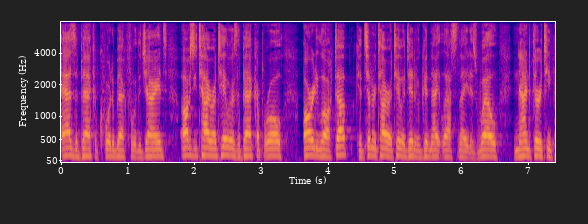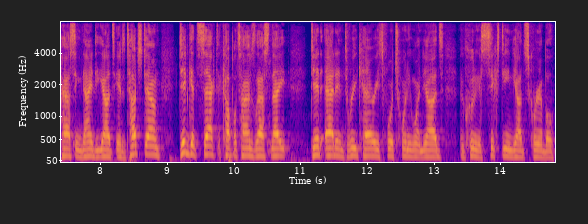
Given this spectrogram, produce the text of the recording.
as a backup quarterback for the Giants. Obviously, Tyrod Taylor is the backup role already locked up, considering Tyrod Taylor did have a good night last night as well. 9 13 passing, 90 yards, and a touchdown. Did get sacked a couple times last night. Did add in three carries for 21 yards, including a 16 yard scramble.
